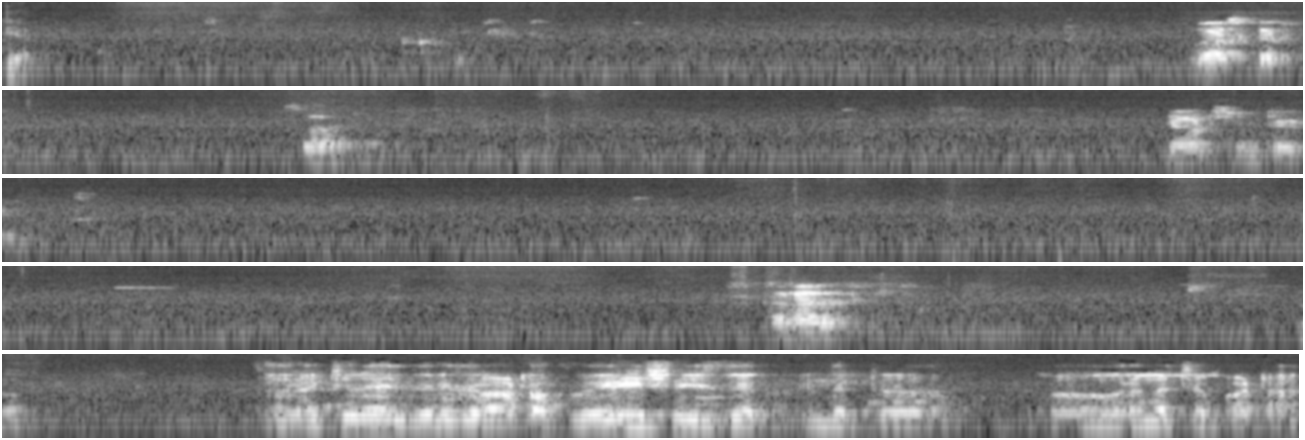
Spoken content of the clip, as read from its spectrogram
yeah Bhaskar. Sir dot center. Another. Actually, there is a lot of variation is there in that uh, uh Chapata.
